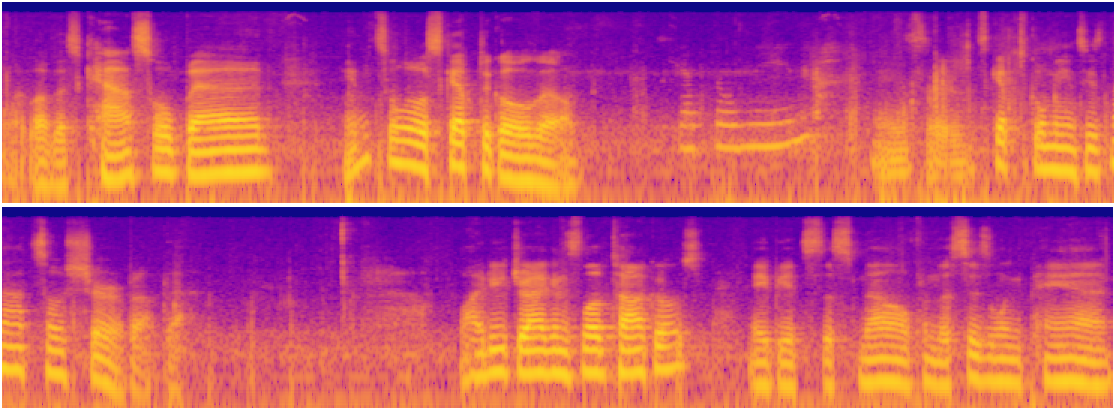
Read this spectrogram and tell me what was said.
Oh, I love this castle bed. He looks a little skeptical though. Skeptical mean? He's, uh, skeptical means he's not so sure about that. Why do dragons love tacos? Maybe it's the smell from the sizzling pan.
